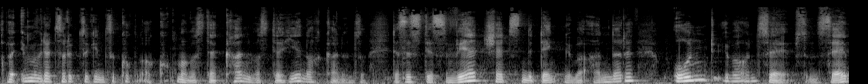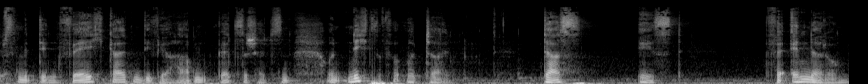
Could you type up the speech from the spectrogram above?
aber immer wieder zurückzugehen, zu gucken, oh, guck mal, was der kann, was der hier noch kann und so. Das ist das wertschätzende Denken über andere und über uns selbst und selbst mit den Fähigkeiten, die wir haben, wertzuschätzen und nicht zu verurteilen. Das ist Veränderung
